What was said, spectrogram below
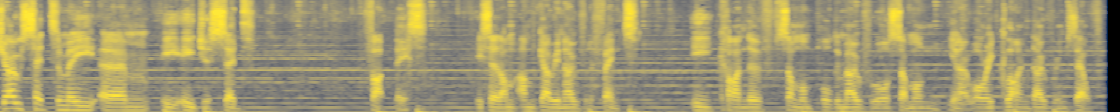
Joe said to me, um, he, he just said, fuck this. He said, I'm, I'm going over the fence. He kind of, someone pulled him over or someone, you know, or he climbed over himself.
